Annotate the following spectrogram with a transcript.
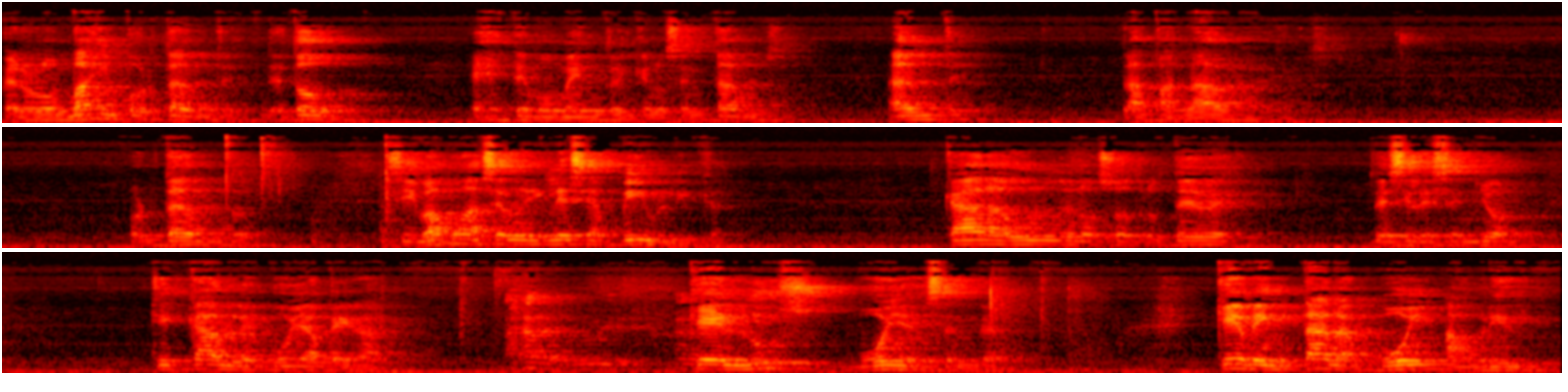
Pero lo más importante de todo es este momento en que nos sentamos ante la palabra de Dios. Por tanto, si vamos a hacer una iglesia bíblica, cada uno de nosotros debe decirle, Señor, ¿qué cable voy a pegar? ¿Qué luz voy a encender? ¿Qué ventana voy a abrir?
